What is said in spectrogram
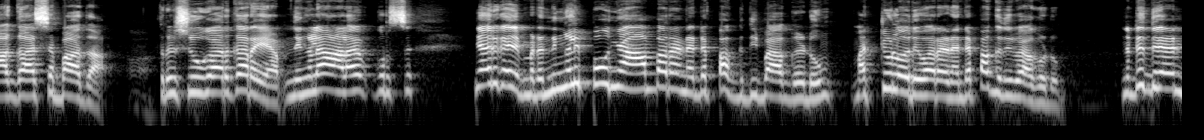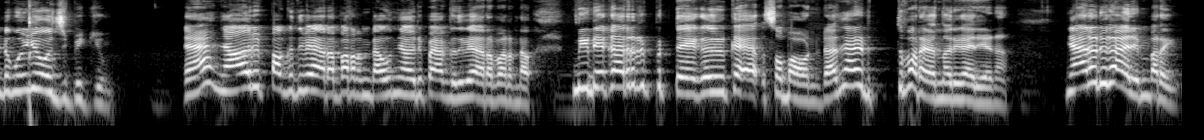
ആകാശപാത. തൃശ്ശൂർക്കാർക്ക് അറിയാം നിങ്ങളെ ആളെ കുറിച്ച് ഞാൻ ഒരു കാര്യം പറയാം നിങ്ങളിപ്പോ ഞാൻ പറയണ എന്റെ പകുതി ഭാഗിടും മറ്റുള്ളവർ എന്റെ പകുതി ഭാഗിടും എന്നിട്ട് ഇത് രണ്ടും കൂടി യോജിപ്പിക്കും. ഏഹ് ഞാൻ ഒരു പകുതി വേറെ പറഞ്ഞിട്ടുണ്ടാവും ഞാൻ ഒരു പകുതി വേറെ പറഞ്ഞിട്ടുണ്ടാവും. മീഡിയക്കാരുടെ ഒരു പ്രത്യേക ഒരു സ്വഭാവം ഉണ്ട് ഞാൻ എടുത്തു പറയുന്ന ഒരു കാര്യമാണ്. ഞാനൊരു കാര്യം പറയും.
